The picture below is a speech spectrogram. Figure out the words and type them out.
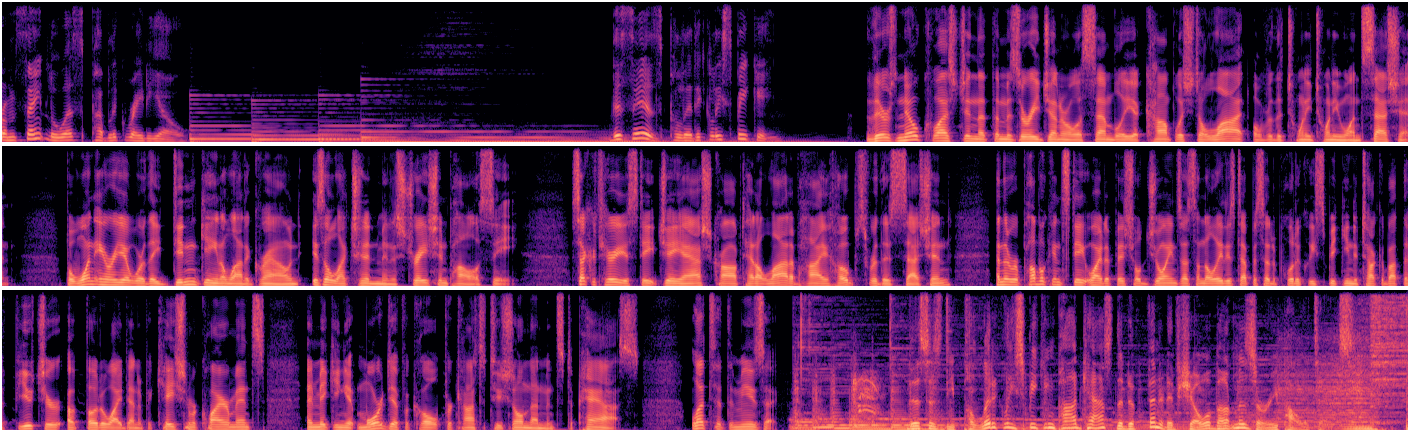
from St. Louis Public Radio. This is Politically Speaking. There's no question that the Missouri General Assembly accomplished a lot over the 2021 session. But one area where they didn't gain a lot of ground is election administration policy. Secretary of State Jay Ashcroft had a lot of high hopes for this session, and the Republican statewide official joins us on the latest episode of Politically Speaking to talk about the future of photo identification requirements and making it more difficult for constitutional amendments to pass. Let's hit the music. This is the Politically Speaking podcast, the definitive show about Missouri politics.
